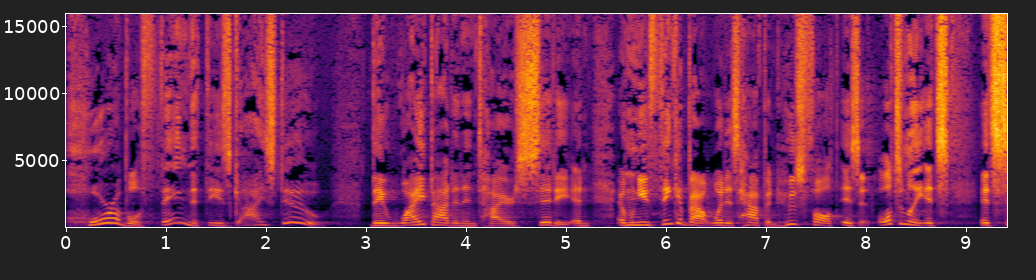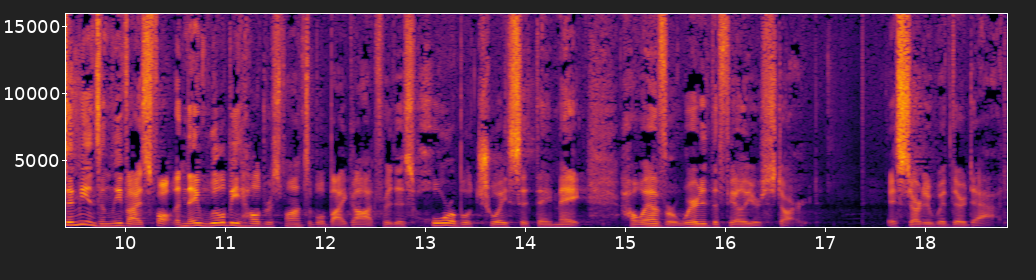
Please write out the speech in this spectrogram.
horrible thing that these guys do. They wipe out an entire city. And, and when you think about what has happened, whose fault is it? Ultimately, it's, it's Simeon's and Levi's fault, and they will be held responsible by God for this horrible choice that they make. However, where did the failure start? It started with their dad,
